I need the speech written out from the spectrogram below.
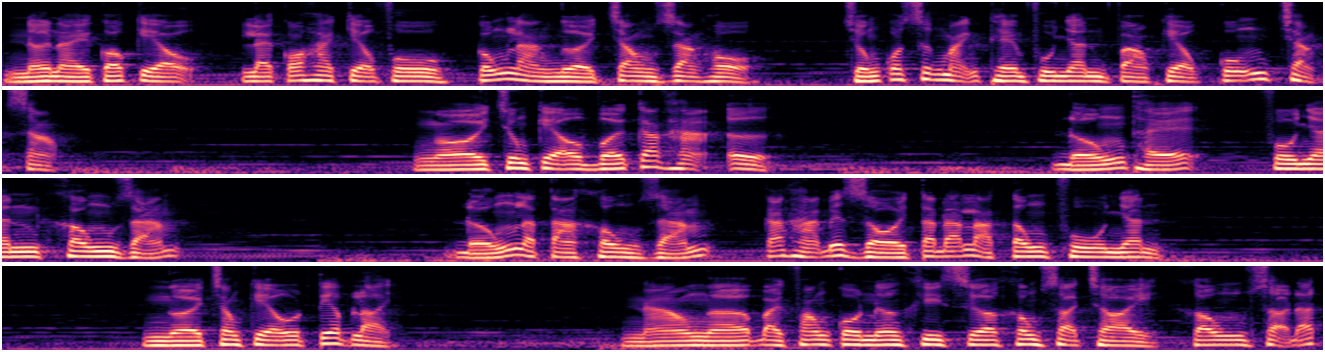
Nơi này có kiệu, Lại có hai kiệu phu Cũng là người trong giang hồ. Chúng có sức mạnh thêm phu nhân vào kiệu cũng chẳng sao. Ngồi chung kiệu với các hạ ử Đúng thế, Phu nhân không dám. Đúng là ta không dám. Các hạ biết rồi, ta đã là tông phu nhân. Người trong kiệu tiếp lời. Nào ngờ Bạch Phong cô nương khi xưa không sợ trời, Không sợ đất,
